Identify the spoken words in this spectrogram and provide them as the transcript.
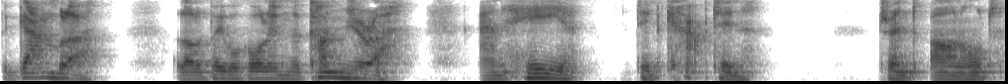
the gambler. A lot of people call him the conjurer. And he did captain Trent Arnold,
